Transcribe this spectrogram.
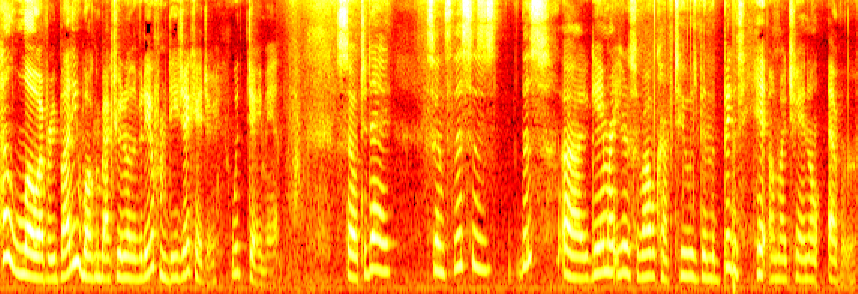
Hello everybody, welcome back to another video from DJ KJ with J-Man. So today, since this is, this uh, game right here, Survival Craft 2, has been the biggest hit on my channel ever.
